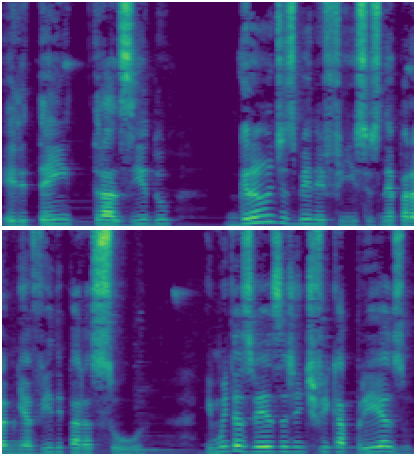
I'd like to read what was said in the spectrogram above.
ele tem trazido grandes benefícios né, para a minha vida e para a sua. E muitas vezes a gente fica preso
